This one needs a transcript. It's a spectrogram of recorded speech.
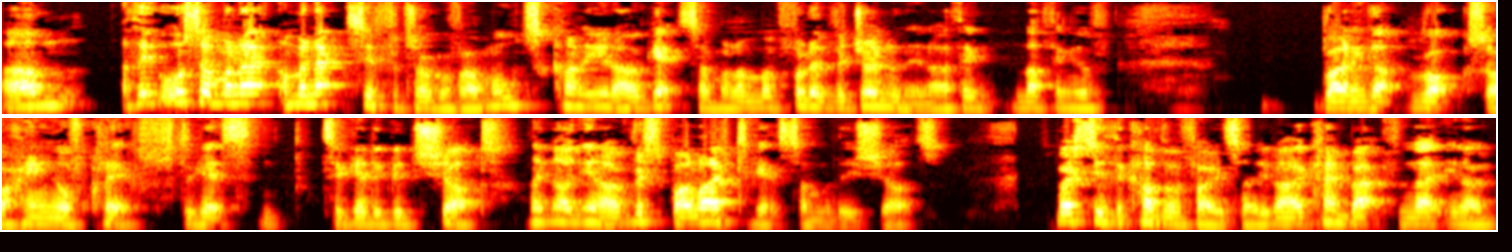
Um, I think also I'm an, I'm an active photographer. I'm also kind of, you know, I get someone, I'm full of adrenaline. I think nothing of running up rocks or hanging off cliffs to get to get a good shot. I think, I, you know, I risked my life to get some of these shots, especially the cover photo. You know, I came back from that, you know,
